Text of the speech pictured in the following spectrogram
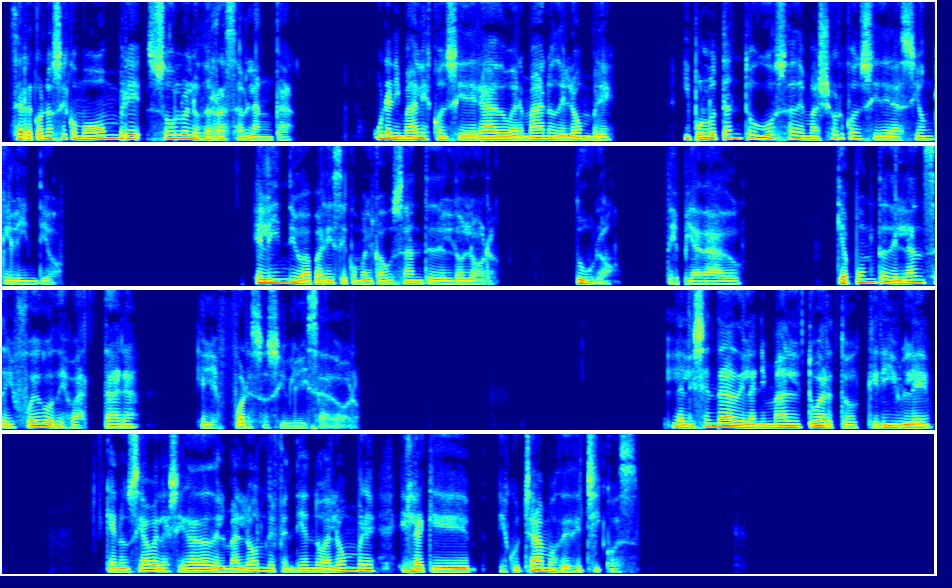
Se reconoce como hombre solo a los de raza blanca. Un animal es considerado hermano del hombre y por lo tanto goza de mayor consideración que el indio. El indio aparece como el causante del dolor, duro, despiadado, que a punta de lanza y fuego devastara el esfuerzo civilizador. La leyenda del animal tuerto, querible, que anunciaba la llegada del malón defendiendo al hombre, es la que escuchamos desde chicos.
